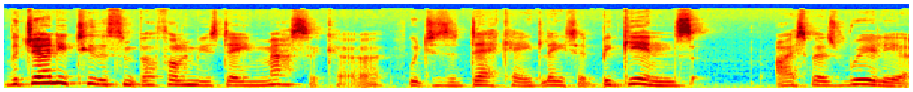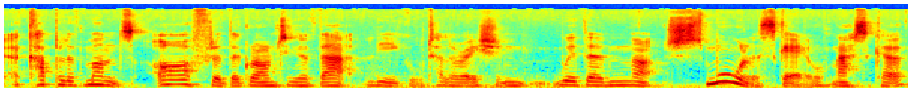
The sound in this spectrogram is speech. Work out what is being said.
The journey to the St Bartholomew's Day massacre, which is a decade later, begins, I suppose, really a couple of months after the granting of that legal toleration with a much smaller scale massacre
